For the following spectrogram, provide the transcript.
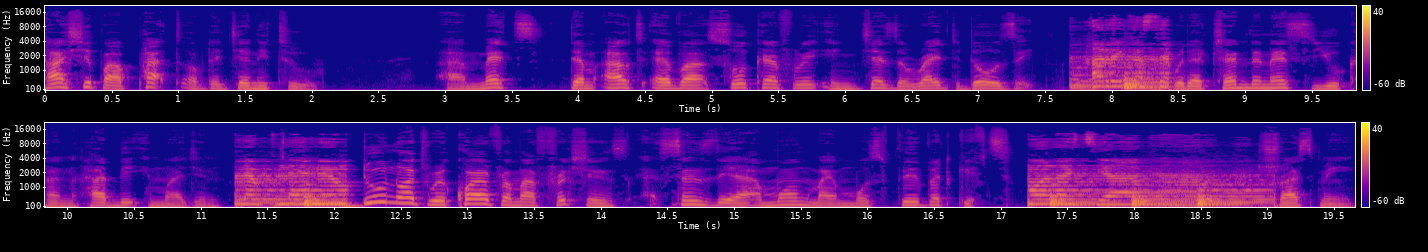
Hardship are part of the journey too. I met them out ever so carefully in just the right dosage with a tenderness you can hardly imagine. Do not recoil from afflictions, uh, since they are among my most favored gifts. Trust me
